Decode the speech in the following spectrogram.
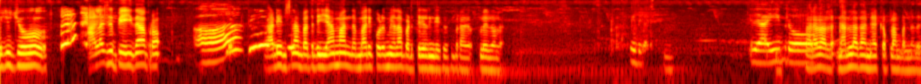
ஐயோ அழகு பேய் தான் அப்புறம். ஆடியன்ஸ்லாம் பார்த்துட்டு ஏமா இந்த மாதிரி கொடுமையெல்லாம் படுத்துறீங்க கேட்குறாங்க பிள்ளைகளோட இது ஐப்ரோ பரவாயில்ல நல்லா தான் மேக்கப்லாம் பண்ணுது.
